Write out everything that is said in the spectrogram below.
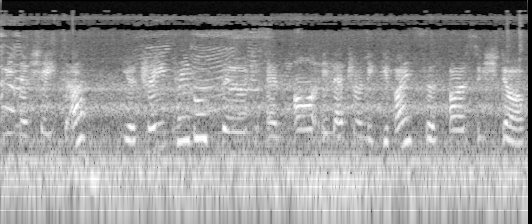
window shades up, your tray table stowed, and all electronic devices are switched off.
